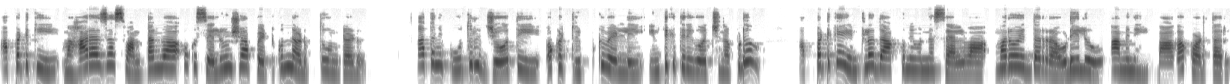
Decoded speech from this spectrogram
అప్పటికి మహారాజా స్వంతంగా ఒక సెలూన్ షాప్ పెట్టుకుని నడుపుతూ ఉంటాడు. అతని కూతురు జ్యోతి ఒక ట్రిప్కి వెళ్ళి ఇంటికి తిరిగి వచ్చినప్పుడు అప్పటికే ఇంట్లో దాక్కుని ఉన్న సెల్వ మరో ఇద్దరు రౌడీలు ఆమెని బాగా కొడతారు.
